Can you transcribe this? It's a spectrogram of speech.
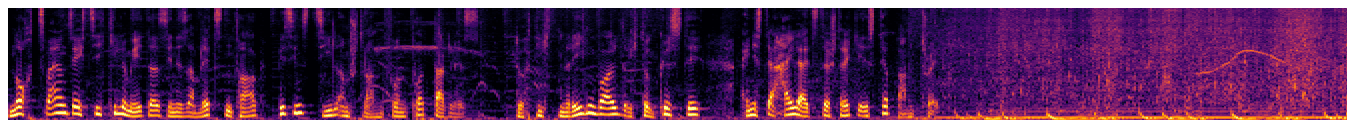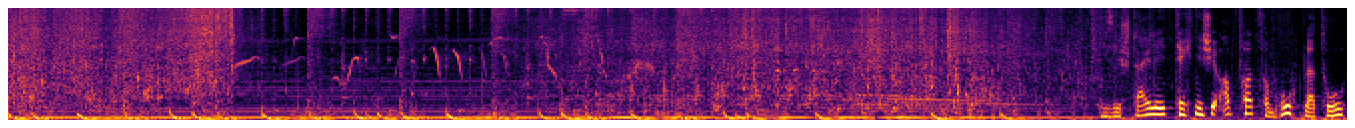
Noch 62 Kilometer sind es am letzten Tag bis ins Ziel am Strand von Port Douglas durch dichten Regenwald Richtung Küste. Eines der Highlights der Strecke ist der Bump Track. Diese Die steile technische Abfahrt vom Hochplateau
